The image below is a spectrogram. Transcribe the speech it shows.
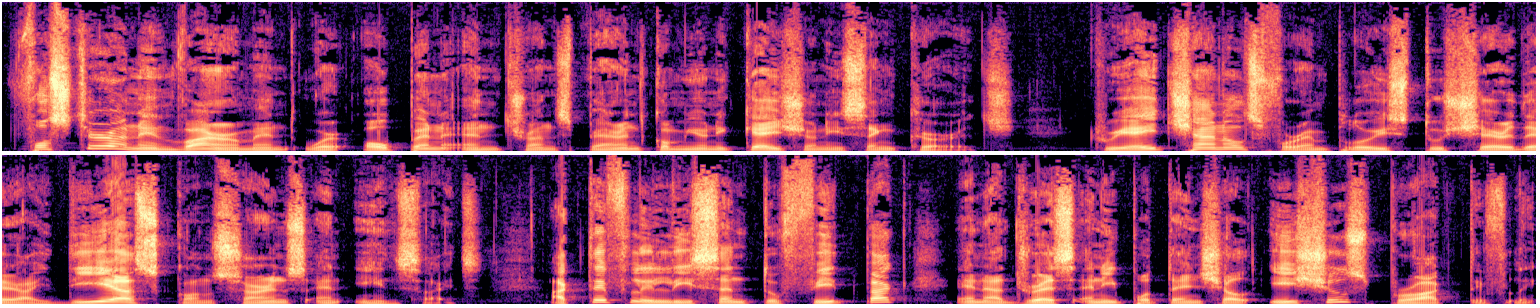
Foster an environment where open and transparent communication is encouraged. Create channels for employees to share their ideas, concerns, and insights. Actively listen to feedback and address any potential issues proactively.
